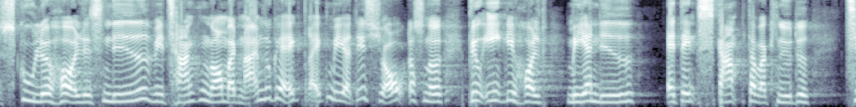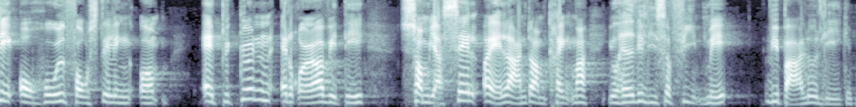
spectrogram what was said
skulle holdes nede ved tanken om, at nej, nu kan jeg ikke drikke mere, det er sjovt og sådan noget, blev egentlig holdt mere nede af den skam, der var knyttet til overhovedet forestillingen om at begynde at røre ved det, som jeg selv og alle andre omkring mig jo havde det lige så fint med, vi bare lod ligge.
